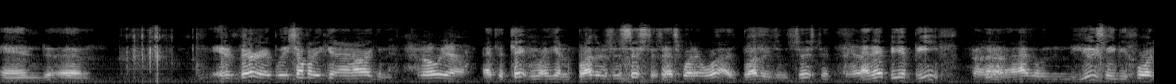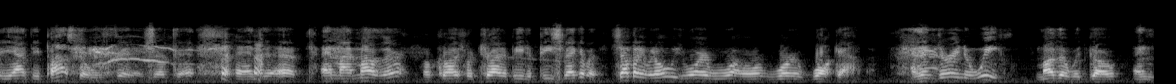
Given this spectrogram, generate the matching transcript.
and um, invariably somebody get in an argument. Oh yeah. At the table, again, brothers and sisters. That's what it was, brothers and sisters, yeah. and there'd be a beef. Uh-huh. Know, usually before the antipasto was finished. Okay, and uh, and my mother, of course, would try to be the peacemaker, but somebody would always war, war, war, walk out. And then during the week, mother would go and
